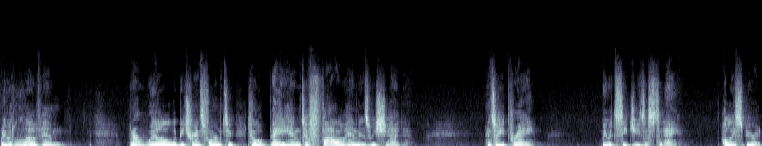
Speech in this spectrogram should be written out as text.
We would love him, and our will would be transformed to, to obey him, to follow him as we should. And so he'd pray, we would see Jesus today. Holy Spirit,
